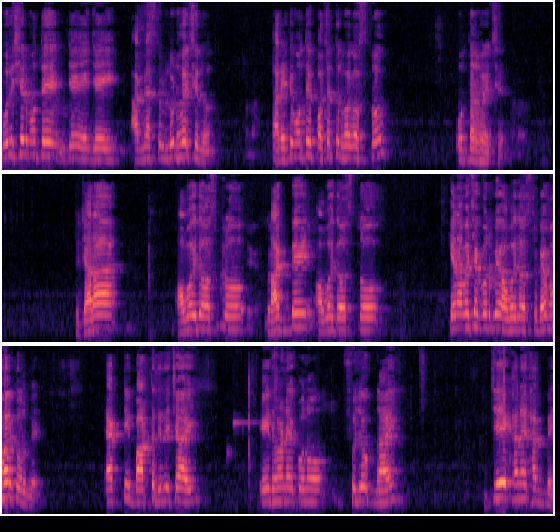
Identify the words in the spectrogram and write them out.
পুলিশের মধ্যে যে যে আগ্নেয়াস্ত্র লুট হয়েছিল, তার ইতিমধ্যে পঁচাত্তর ভাগ অস্ত্র উদ্ধার হয়েছে। তো যারা অবৈধ অস্ত্র রাখবে, অবৈধ অস্ত্র কেনাবেচা করবে, অবৈধ অস্ত্র ব্যবহার করবে, একটি বার্তা দিতে চাই, এই ধরনের কোনো সুযোগ নাই। যে এখানে থাকবে,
